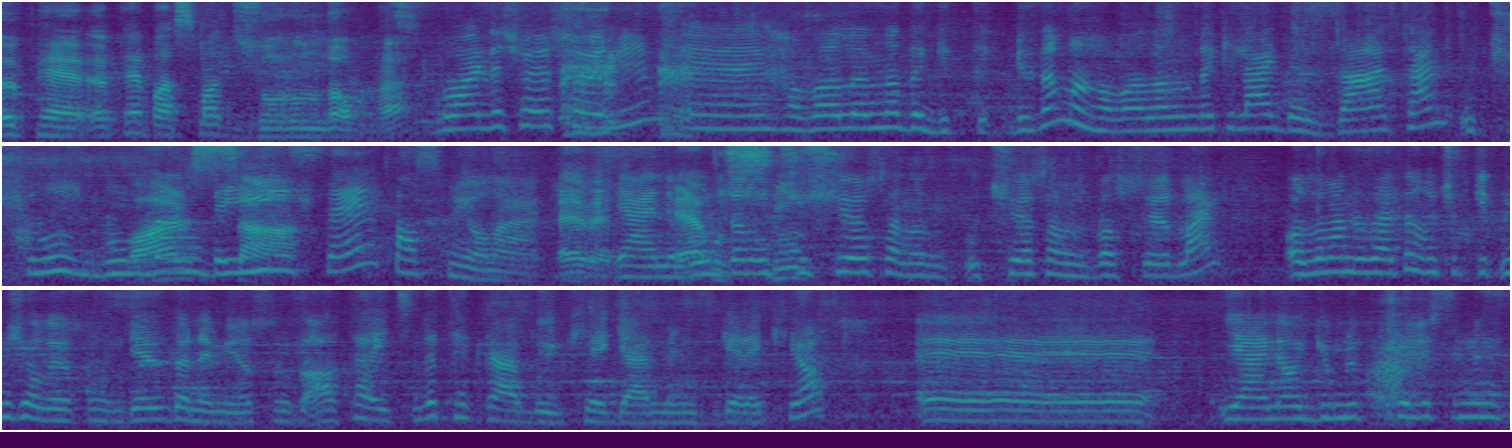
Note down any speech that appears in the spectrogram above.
öpe öpe basmak zorunda ona. Bu arada şöyle söyleyeyim, e, havaalanına da gittik biz ama havaalanındakiler de zaten uçuşunuz buradan Varsa- değilse basmıyorlar. Evet, Yani eğer buradan uçuşunuz- uçuşuyorsanız, uçuyorsanız basıyorlar. O zaman da zaten uçup gitmiş oluyorsunuz, geri dönemiyorsunuz. 6 ay içinde tekrar bu ülkeye gelmeniz gerekiyor. E, yani o gümrük polisinin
